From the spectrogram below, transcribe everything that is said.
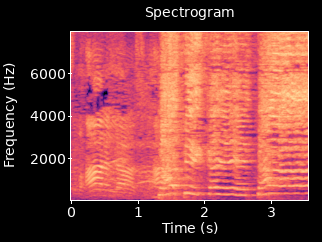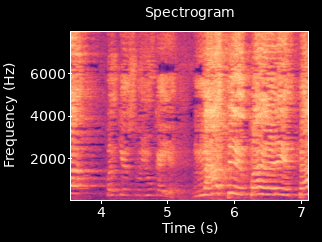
سبحان اللہ بات کرتا بلکہ اس کو یوں کہیے نعت پڑھتا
